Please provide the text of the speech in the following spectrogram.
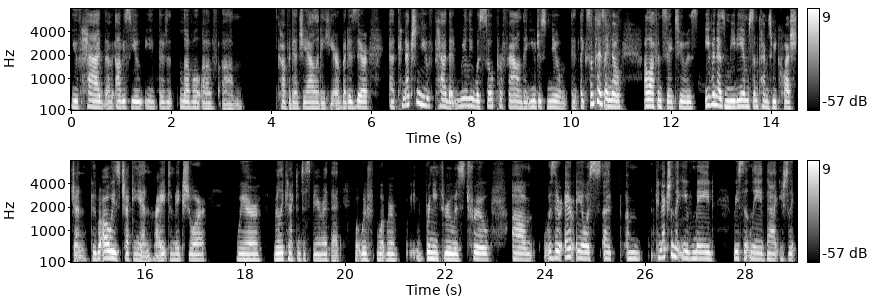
you've had? Obviously you, you, there's a level of um, confidentiality here but is there a connection you've had that really was so profound that you just knew it, like sometimes i know I'll often say too is even as mediums, sometimes we question because we're always checking in, right, to make sure we're really connecting to spirit, that what we're what we're bringing through is true. Um, was there you know a, a, a connection that you've made recently that you're like,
